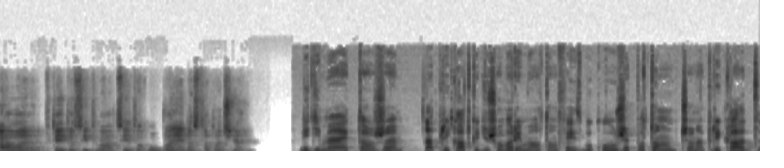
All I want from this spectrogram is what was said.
ale v tejto situácii je to úplne dostatočné. Vidíme aj to, že napríklad, keď už hovoríme o tom Facebooku, že potom, čo napríklad e,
